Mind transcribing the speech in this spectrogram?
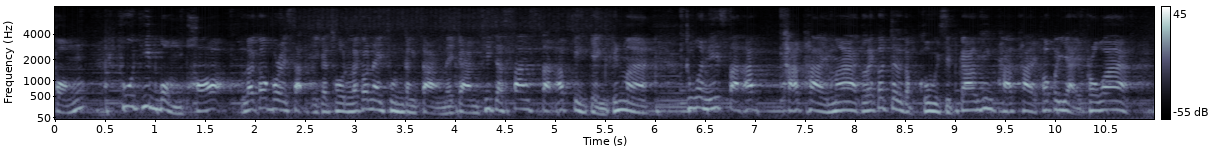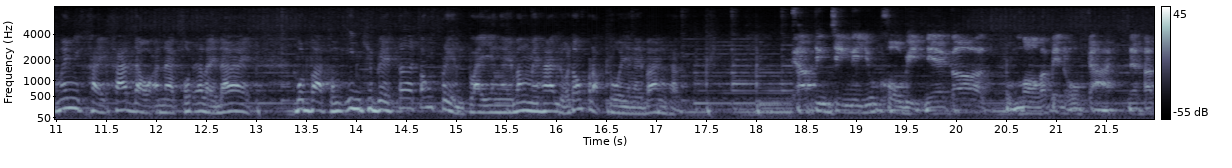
ของผู้ที่บ่มเพาะ แล้วก็บริษัทเอกชน แล้วก็นายทุนต่างๆ ในการที่จะสร้างสตาร์ทอัพเก่งๆ ขึ้นมา ทุกวันนี้สตาร์ทอัพท้าทายมาก แล้วก็เจอกับโควิด -19 ยิ่งท้าทายเข้าไปใหญ่ เพราะว่าไม่มีใครคาดเดาอนาคตอะไรได้ บทบาทของอินคิวเบเตอร์ต้องเปลี่ยนไปยังไงบ้างไหมฮะหรือว่าต้องปรับตัวยังไงบ้างครับครับจริงๆในยุคโควิดเนี่ยก็ผมมองว่าเป็นโอกาสนะครับ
